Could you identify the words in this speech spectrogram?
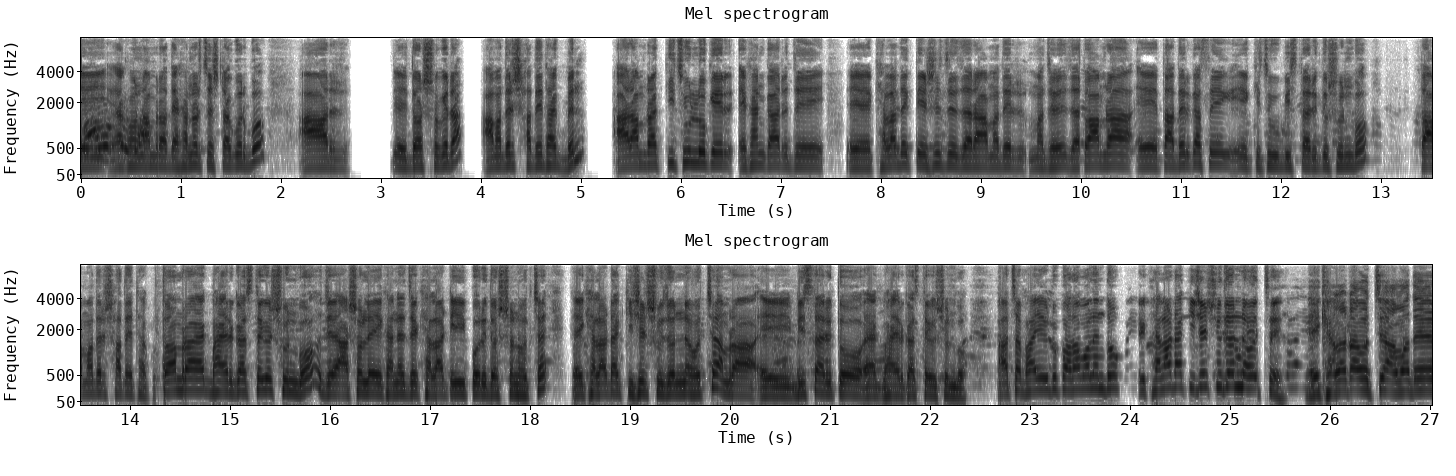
এই এখন আমরা দেখানোর চেষ্টা করব। আর এই দর্শকেরা আমাদের সাথে থাকবেন। আর আমরা কিছু লোকের এখানকার যে খেলা দেখতে এসেছে যারা আমাদের মাঝে। তো আমরা তাদের কাছে কিছু বিস্তারিত শুনব। তো আমাদের সাথে থাকুন তো আমরা এক ভাইয়ের কাছ থেকে শুনব যে আসলে এখানে যে খেলাটি পরিদর্শন হচ্ছে এই খেলাটা কিসের সৌজন্যে হচ্ছে আমরা এই বিস্তারিত এক ভাইয়ের কাছ থেকে শুনব আচ্ছা ভাই একটু কথা বলেন তো এই খেলাটা কিসের সৌজন্যে হচ্ছে এই খেলাটা হচ্ছে আমাদের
